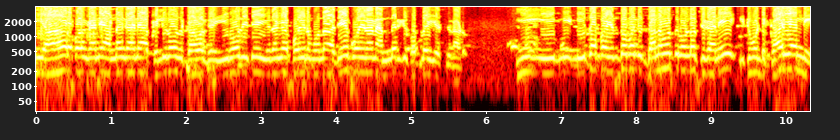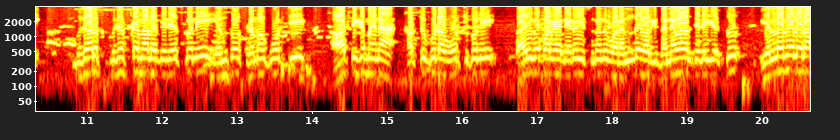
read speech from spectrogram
ఈ ఆహారం కానీ అన్నం కానీ ఆ పెళ్ళి రోజు కావాల్సిన ఈ రోజు అయితే ఈ విధంగా పోయిన ముందు అదే పోయిన అందరికీ సప్లై చేస్తున్నాడు. ఈ మిగతా ఎంతో మంది ధనవంతులు ఉండొచ్చు కానీ ఇటువంటి కార్యాన్ని భుజాల భుజస్కంధాల మీద వేసుకొని ఎంతో శ్రమ కూర్చి ఆర్థికమైన ఖర్చు కూడా ఓర్చుకొని రాజగోపాల్ గారు నిర్వహిస్తున్నందుకు వారందరూ వారికి ధన్యవాదాలు తెలియజేస్తూ ఎల్లవేళలా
